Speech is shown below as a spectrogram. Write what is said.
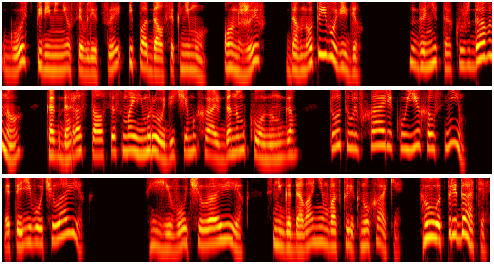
Гость переменился в лице и подался к нему. «Он жив? Давно ты его видел?» «Да не так уж давно», когда расстался с моим родичем Хальданом Конунгом. Тот Ульфхарик уехал с ним. Это его человек. Его человек, с негодованием воскликнул Хаки. Вот предатель,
